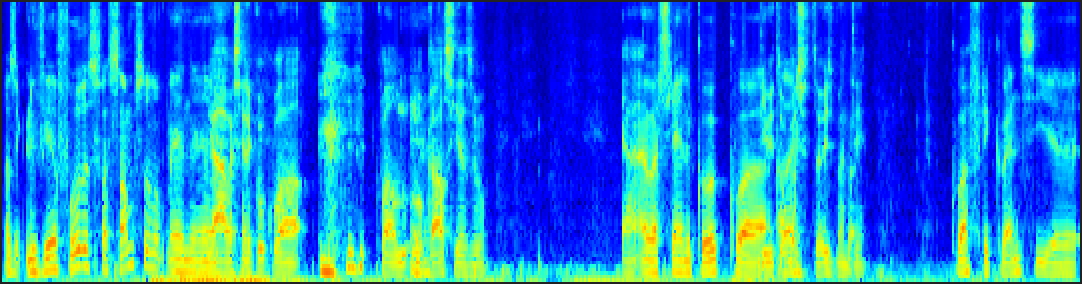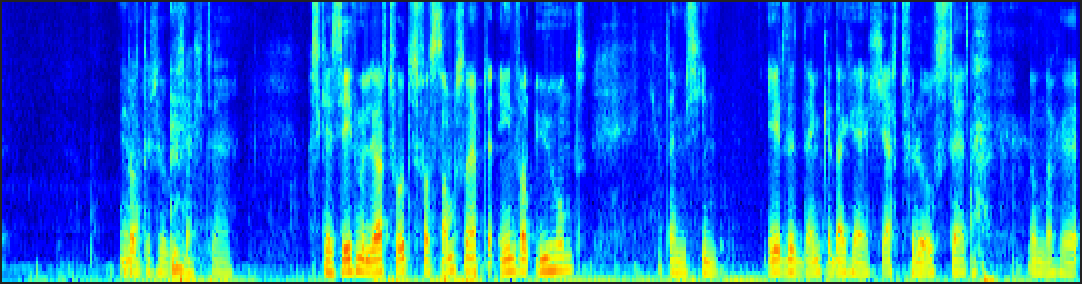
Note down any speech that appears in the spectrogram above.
als ik nu veel foto's van Samsung op mijn... eh, Ja, waarschijnlijk ook qua, qua locatie en zo. ja, en waarschijnlijk ook qua, Die weet ook als je thuis bent, hè. qua frequentie, eh, dat er zo gezegd... eh, Als je 7 miljard foto's van Samsung hebt en één van uw hond, gaat hij misschien eerder denken dat jij Gert Verhulst bent dan dat je...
